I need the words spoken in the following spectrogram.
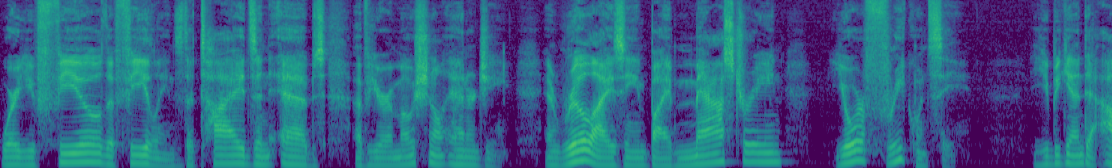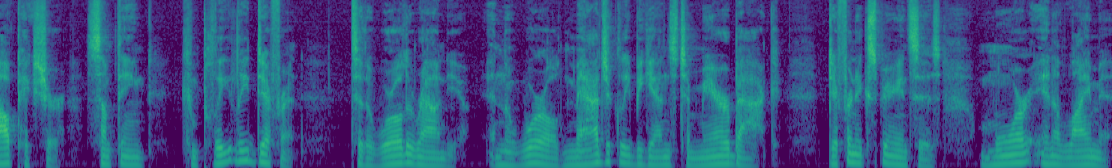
where you feel the feelings, the tides and ebbs of your emotional energy, and realizing by mastering your frequency, you begin to outpicture something completely different to the world around you. And the world magically begins to mirror back different experiences more in alignment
